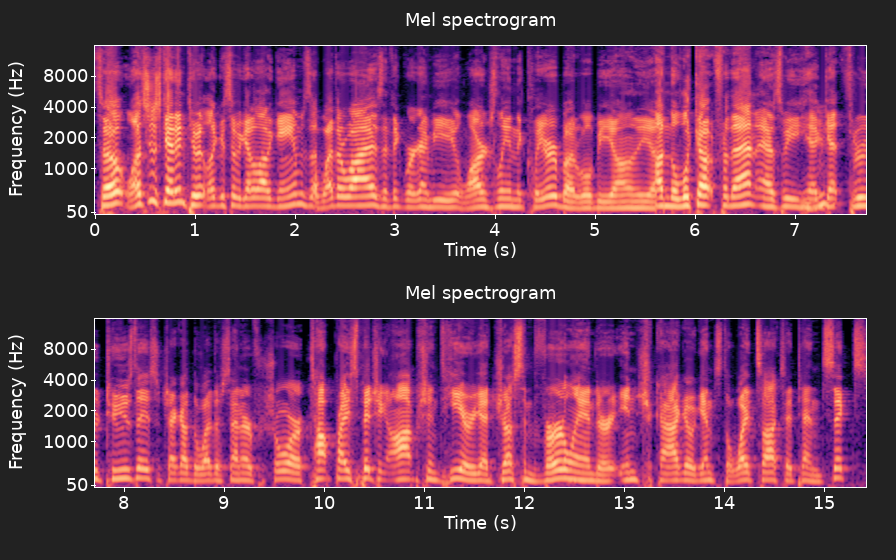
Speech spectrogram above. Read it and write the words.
So let's just get into it. Like I said, we got a lot of games. Weather-wise, I think we're going to be largely in the clear, but we'll be on the uh, on the lookout for that as we uh, get through Tuesday. So check out the Weather Center for sure. Top price pitching options here. We got Justin Verlander in Chicago against the White Sox at 10-6.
